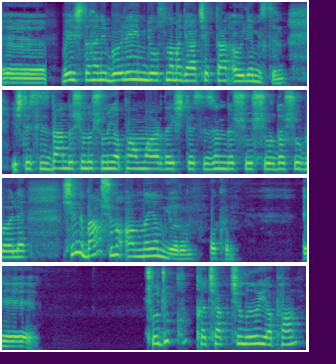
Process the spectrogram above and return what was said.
Ee, ve işte hani böyleyim diyorsun ama gerçekten öyle misin? İşte sizden de şunu şunu yapan var da işte sizin de şu şurada şu böyle. Şimdi ben şunu anlayamıyorum. Bakın. Ee, çocuk kaçakçılığı yapan,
